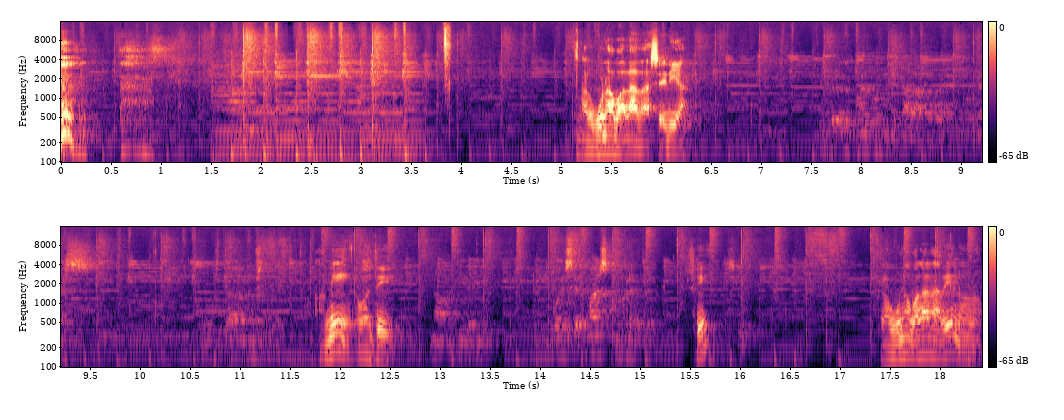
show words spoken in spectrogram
Alguna balada sería. Yo creo que puede completar algo, ¿eh? Porque es... Me gusta la música. ¿A mí o a ti? No, tío, tío. Puede ser más concreto. ¿Sí? ¿Pero alguna balada bien o no?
